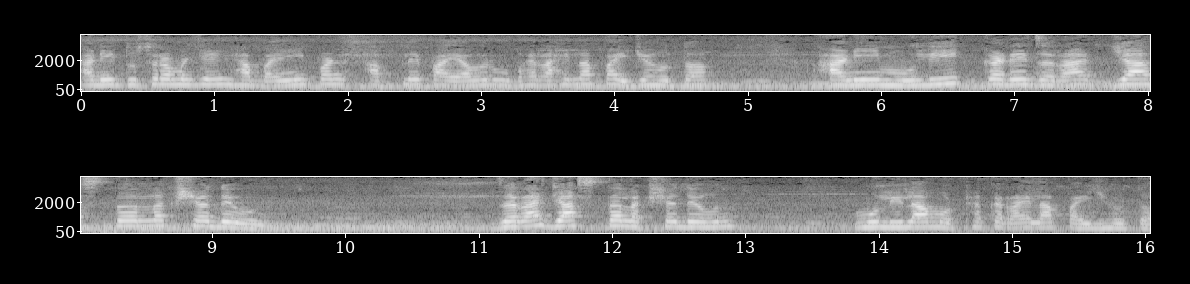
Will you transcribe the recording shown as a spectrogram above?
आणि दुसरं म्हणजे ह्या बाई पण आपले पायावर उभं राहायला पाहिजे होतं. आणि मुलीकडे जरा जास्त लक्ष देऊन जरा जास्त लक्ष देऊन मुलीला मोठं करायला पाहिजे होतं.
